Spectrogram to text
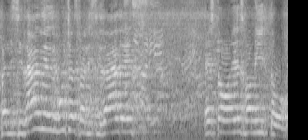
Felicidades, muchas felicidades. Esto es bonito.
